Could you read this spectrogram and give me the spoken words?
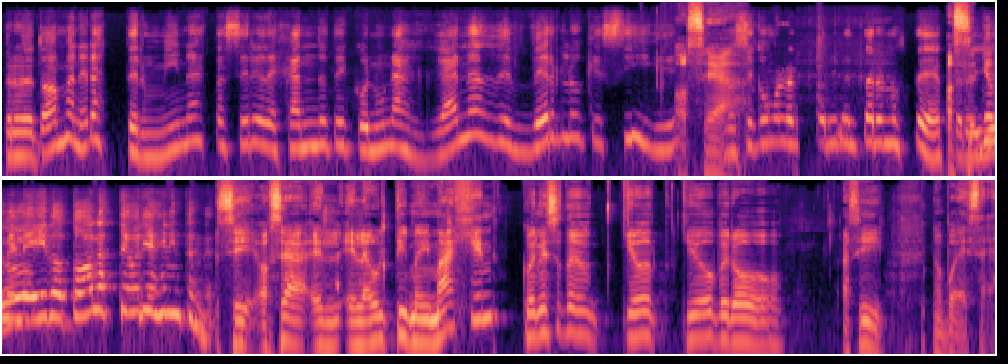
Pero de todas maneras termina esta serie dejándote con unas ganas de ver lo que sigue. O sea. No sé cómo lo experimentaron ustedes, pero sea, Yo me he leído todas las teorías en internet. Sí, o sea, en, en la última imagen, con eso te quedó, quedó, pero así, no puede ser.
